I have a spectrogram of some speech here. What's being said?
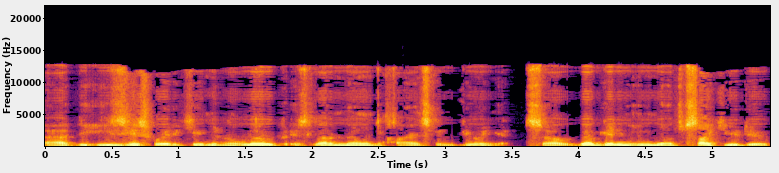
Uh, the easiest way to keep them in the loop is let them know when the client's been viewing it. So they'll get an email just like you do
